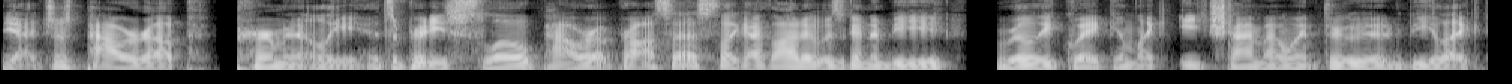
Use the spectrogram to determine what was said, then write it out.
yeah, just power up permanently. It's a pretty slow power up process. Like I thought it was going to be really quick, and like each time I went through, it would be like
